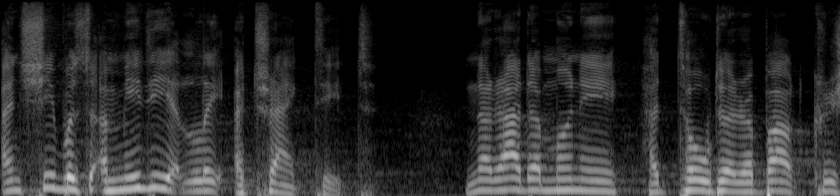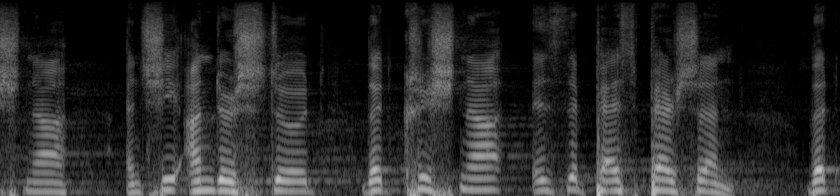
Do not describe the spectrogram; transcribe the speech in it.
and she was immediately attracted. Narada Muni had told her about Krishna and she understood that Krishna is the best person, that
